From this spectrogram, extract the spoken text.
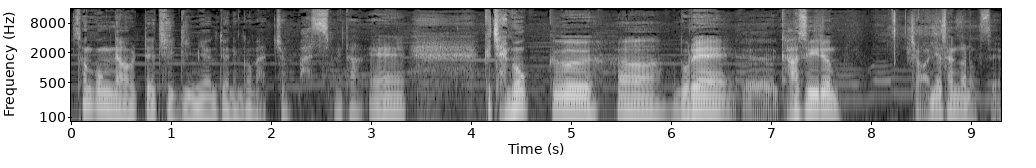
선곡 나올 때 즐기면 되는 거 맞죠? 맞습니다. 예. 그 제목 그 어, 노래 어, 가수 이름 전혀 상관없어요.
